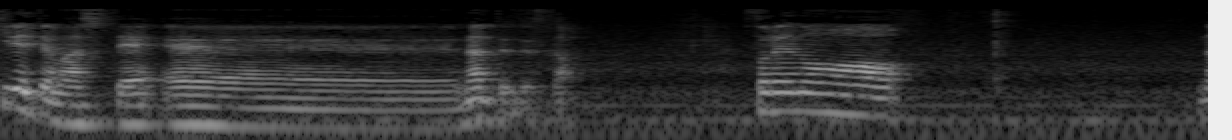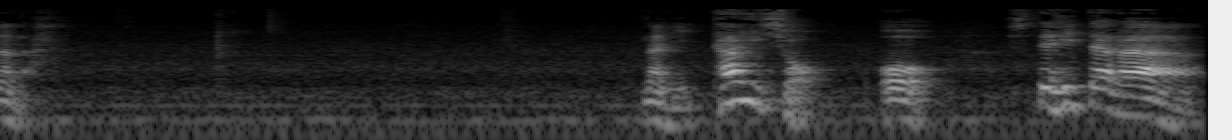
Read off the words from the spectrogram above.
切れてまして、えー、なんていうんですか。それの、なんだ。何？対処をしていたら、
